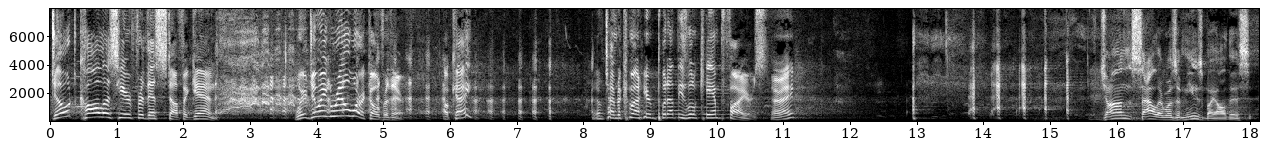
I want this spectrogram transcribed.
don't call us here for this stuff again. We're doing real work over there. Okay? We don't have time to come out here and put out these little campfires, all right? John Saller was amused by all this.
